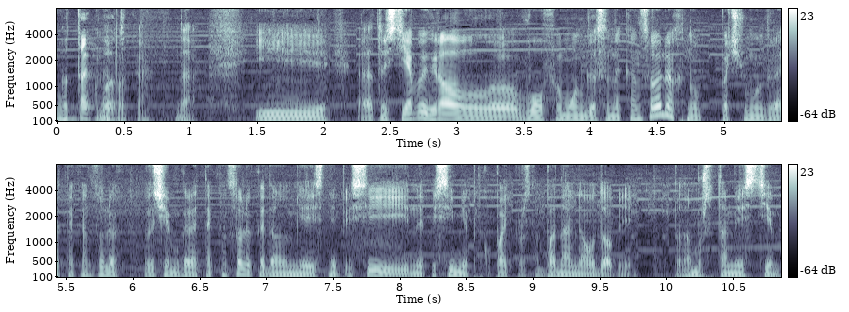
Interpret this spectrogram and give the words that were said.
Вот так на вот. ПК, да. И, э, то есть я бы играл в WoW и Among Us на консолях, но почему играть на консолях? Зачем играть на консолях, когда он у меня есть на PC, и на PC мне покупать просто банально удобнее, потому что там есть Steam.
